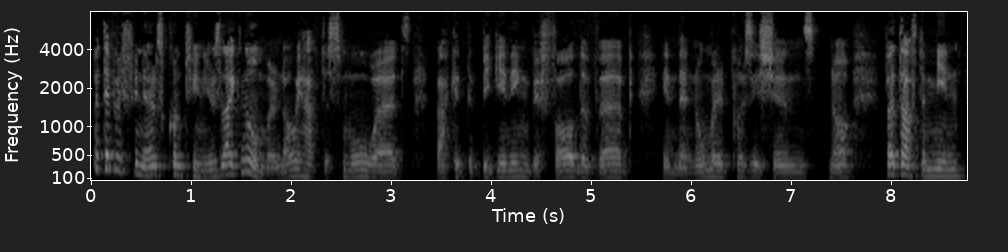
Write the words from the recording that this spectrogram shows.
But everything else continues like normal. Now we have the small words back at the beginning before the verb in the normal positions. No, but after min,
